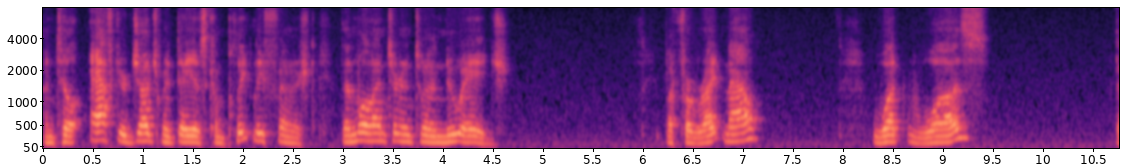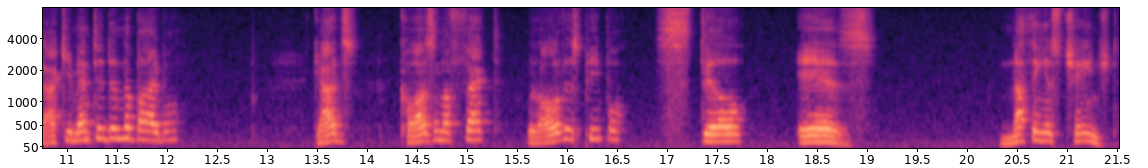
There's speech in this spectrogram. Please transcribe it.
until after Judgment Day is completely finished. Then we'll enter into a new age. But for right now, what was documented in the Bible, God's cause and effect with all of his people, still is. Nothing has changed.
